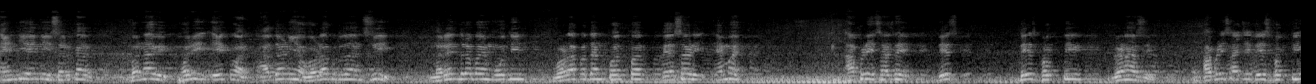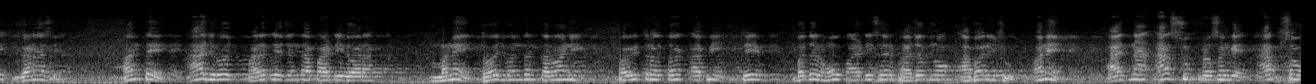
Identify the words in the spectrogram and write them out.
એનડીએની સરકાર બનાવી ફરી એકવાર આદરણીય વડાપ્રધાન શ્રી નરેન્દ્રભાઈ મોદી વડાપ્રધાન પદ પર બેસાડી એમ જ આપણી સાથે દેશ દેશભક્તિ ગણાશે. આપણી સાચી દેશભક્તિ ગણાશે. અંતે, આજ રોજ ભારતીય જનતા પાર્ટી દ્વારા મને ધ્વજવંદન કરવાની પવિત્ર તક આપી તે બદલ હું પાર્ટી શહેર ભાજપનો આભારી છું. અને આજના આ શુભ પ્રસંગે આપ સૌ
